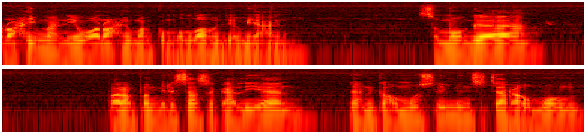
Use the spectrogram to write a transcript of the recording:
rahimani wa rahimakumullah jami'an. Semoga para pemirsa sekalian dan kaum muslimin secara umum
